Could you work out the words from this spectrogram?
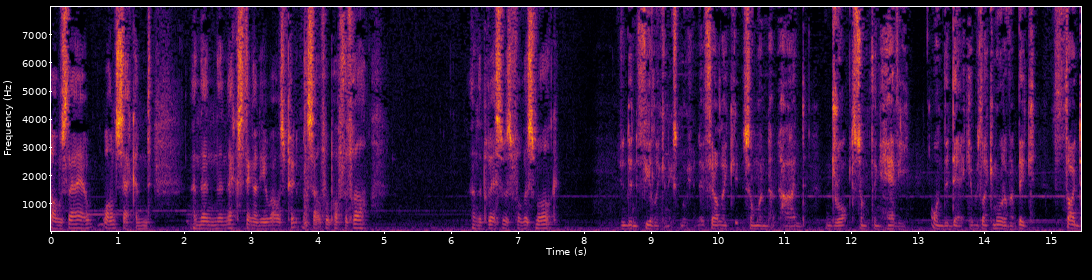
I was there one second, and then the next thing I knew, I was picking myself up off the floor, and the place was full of smoke. It didn't feel like an explosion. It felt like someone had dropped something heavy on the deck. It was like more of a big thud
